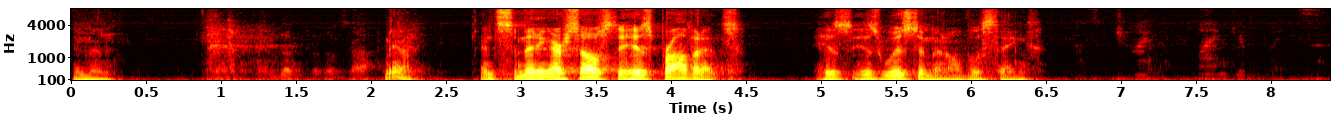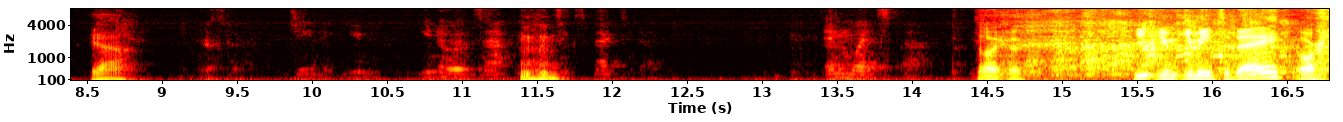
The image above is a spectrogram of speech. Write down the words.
can. Amen. And look for those opportunities. Yeah, and submitting ourselves to His providence, His His wisdom, and all those things. Yeah. Mm-hmm. Like, uh, you, you, you, mean today or?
